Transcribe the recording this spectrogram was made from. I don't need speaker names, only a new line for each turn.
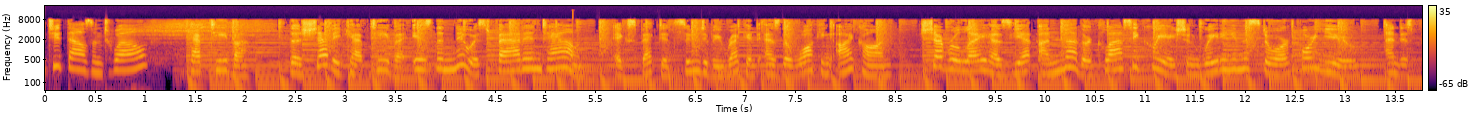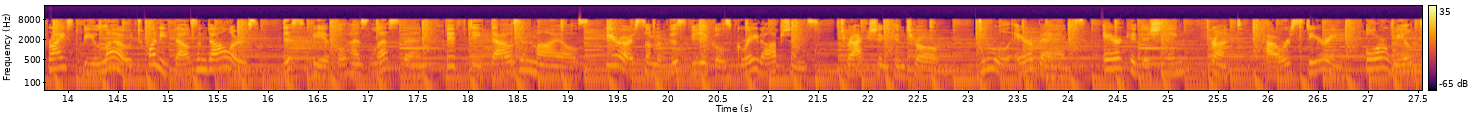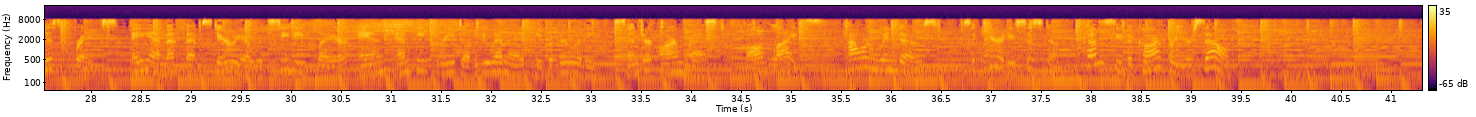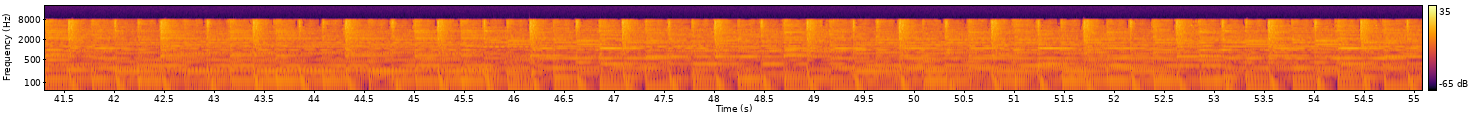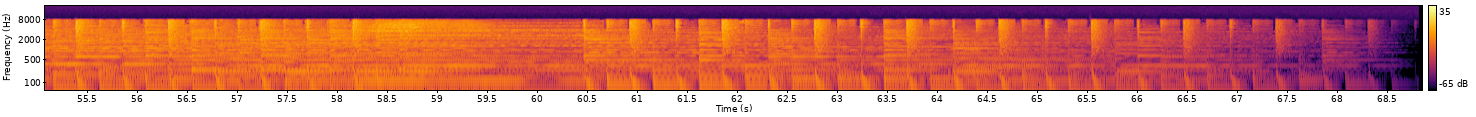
2012 Captiva. The Chevy Captiva is the newest fad in town. Expected soon to be reckoned as the walking icon, Chevrolet has yet another classy creation waiting in the store for you and is priced below $20,000. This vehicle has less than 50,000 miles. Here are some of this vehicle's great options. Traction control, dual airbags, air conditioning, front, power steering, four-wheel disc brakes, AM FM stereo with CD player and MP3 WMA capability, center armrest, fog lights, power windows, security system. Come see the car for yourself.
